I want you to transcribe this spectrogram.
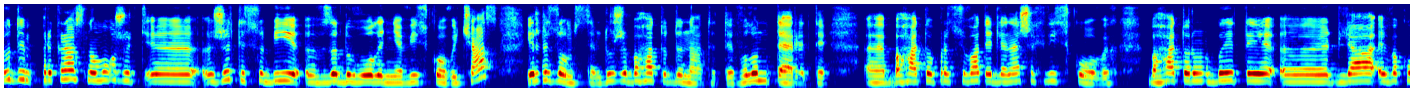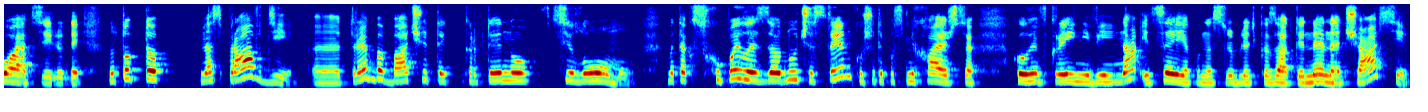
Люди прекрасно можуть е, жити собі в задоволення військовий час і разом з цим дуже багато донатити, волонтерити, е, багато працювати для наших військових, багато робити е, для евакуації людей. Ну тобто, насправді е, треба бачити картину в цілому. Ми так схопились за одну частинку, що ти посміхаєшся, коли в країні війна, і це, як у нас люблять казати, не на часі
